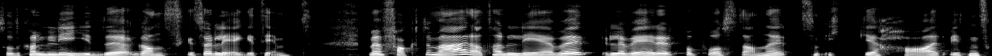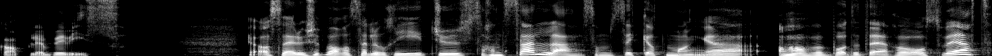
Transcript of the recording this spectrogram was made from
så det kan lyde ganske så legitimt. Men faktum er at han lever, leverer på påstander som ikke har vitenskapelige bevis. Ja, og så er det jo ikke bare sellerijuice han selger, som sikkert mange av både dere og oss vet.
